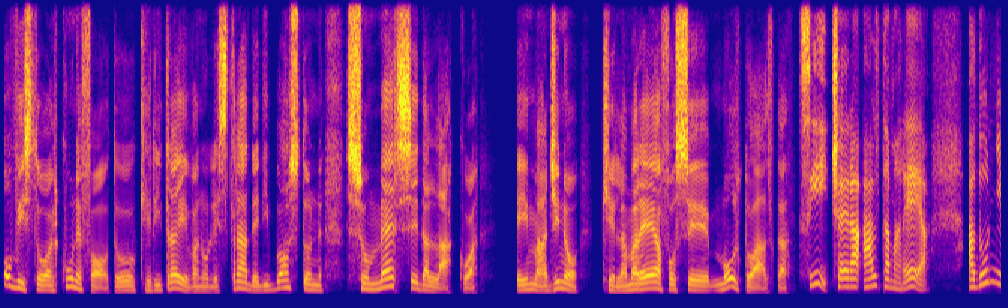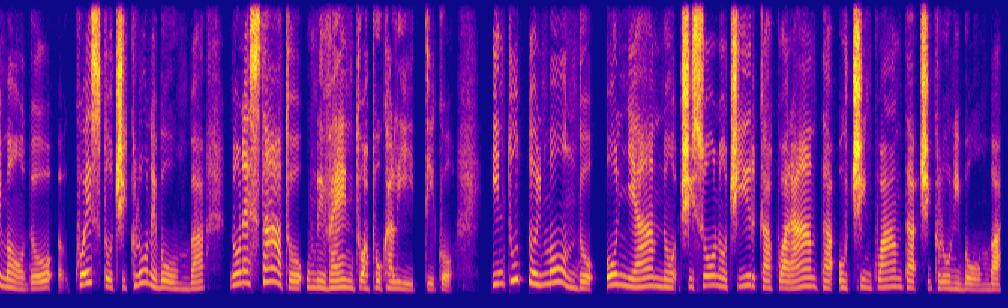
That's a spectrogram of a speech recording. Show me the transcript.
Ho visto alcune foto che ritraevano le strade di Boston sommerse dall'acqua e immagino che la marea fosse molto alta. Sì, c'era alta marea. Ad ogni modo, questo ciclone bomba non è stato un evento apocalittico. In tutto il mondo ogni anno ci sono circa 40 o 50 cicloni bomba,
